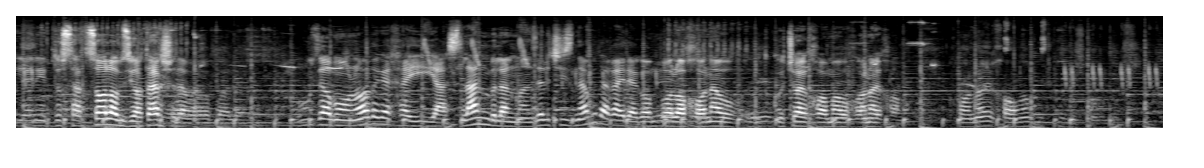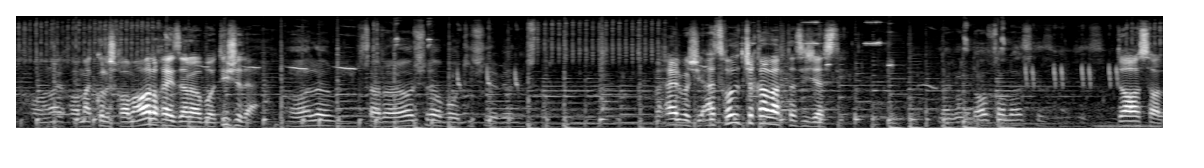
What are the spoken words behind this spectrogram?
یعنی 200 سال هم زیادتر شده باشه او زمان ها دیگه خیلی اصلا بلند منزل چیز نبوده غیر یگان بالا خانه و کوچه خامه و خانه خامه. خانه خامه بود. کلش خامه خانه خامه کلش خامه. حالا خیلی زراباتی شده. حالا سرایه شده آبادی شده بیان بخیر باشی. از خود چقدر وقت هستی جستی؟ یکم دو سال هست ده سال.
